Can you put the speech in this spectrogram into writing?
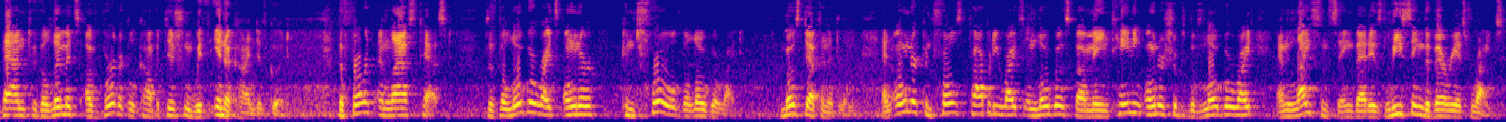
than to the limits of vertical competition within a kind of good. The fourth and last test does the logo rights owner control the logo right? Most definitely. An owner controls property rights and logos by maintaining ownership of the logo right and licensing, that is, leasing the various rights.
